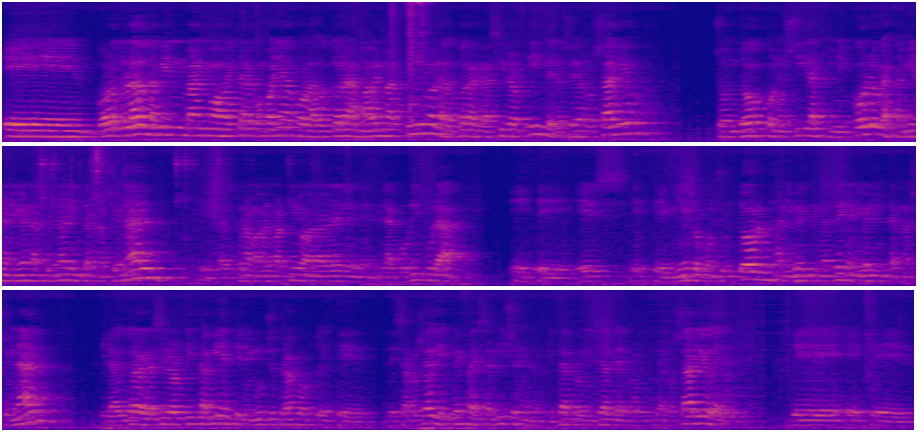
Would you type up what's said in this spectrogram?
Eh, por otro lado, también vamos a estar acompañados por la doctora Mabel Martino, la doctora Graciela Ortiz de la Ciudad de Rosario, son dos conocidas ginecólogas también a nivel nacional e internacional. Eh, la doctora Mabel Martínez, van a ver en, la currícula, este, es miembro consultor a nivel climaterio, a nivel internacional. Y la doctora Graciela Ortiz también tiene mucho trabajo este, desarrollado y es jefa de servicio en el Hospital Provincial de, Rosario de, este,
